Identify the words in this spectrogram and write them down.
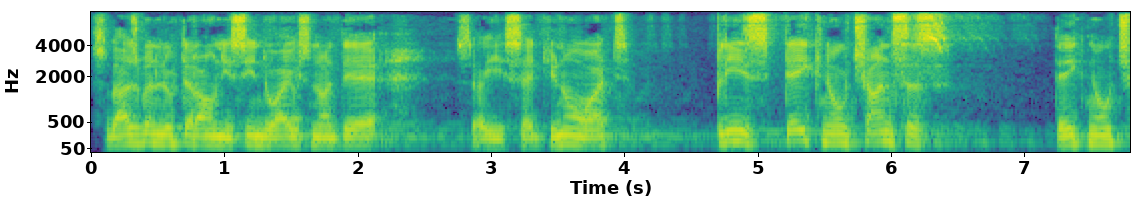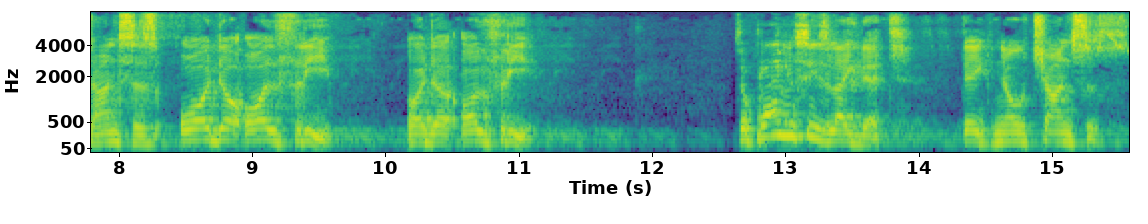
So the husband looked around, he seen the wife's not there. So he said, you know what, please take no chances. Take no chances, order all three. Order all three. So privacy is like that. Take no chances.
